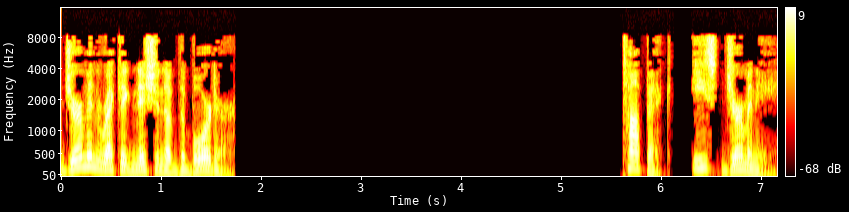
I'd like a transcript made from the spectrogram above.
German recognition of the border. Topic: East Germany.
